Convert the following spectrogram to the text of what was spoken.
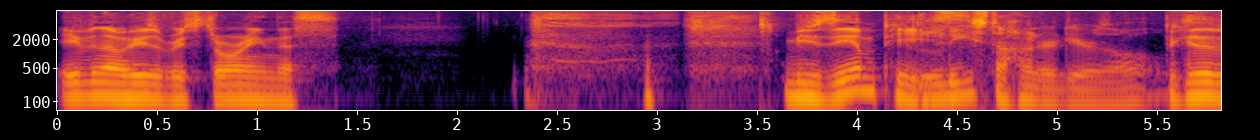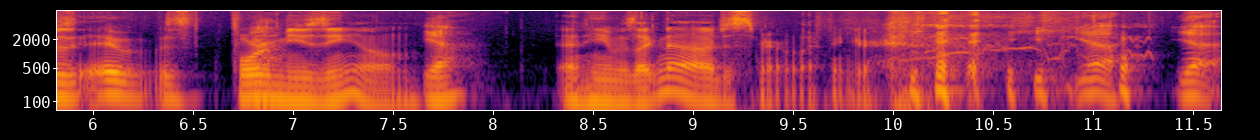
Even though he's restoring this museum piece. at least a hundred years old. because it was it was for Yeah. a museum. Yeah, And he was like, No, I'll just smear it with my finger. yeah, yeah.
